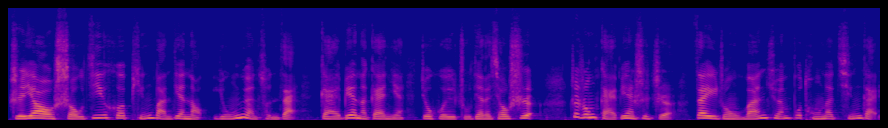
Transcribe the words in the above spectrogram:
只要手机和平板电脑永远存在，改变的概念就会逐渐的消失。这种改变是指在一种完全不同的情感。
